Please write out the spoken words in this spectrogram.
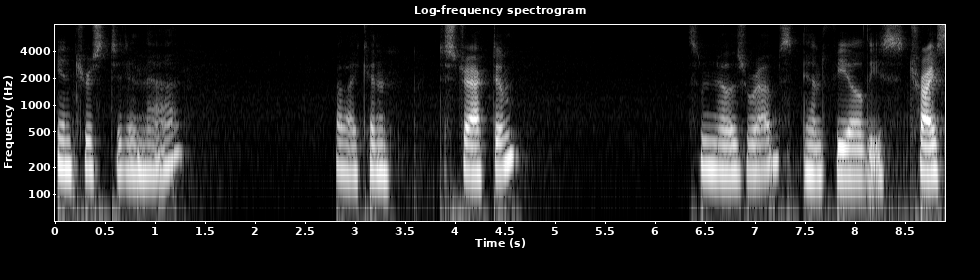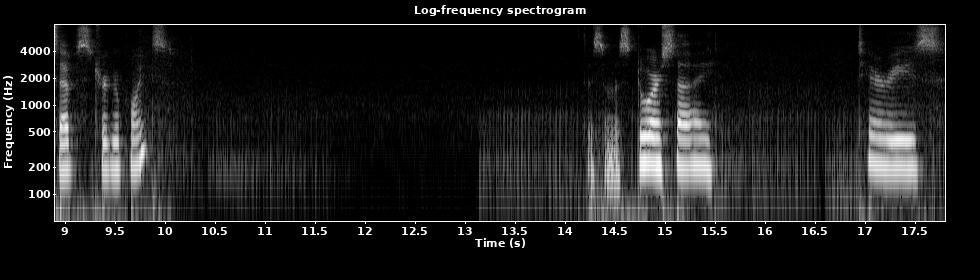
interested in that, but I can distract him. Some nose rubs and feel these triceps trigger points. Latissimus dorsi, teres.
